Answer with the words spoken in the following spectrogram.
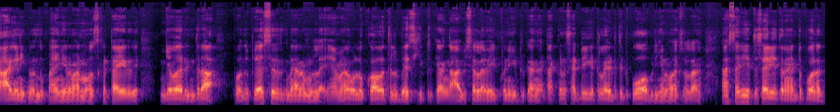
ராகினிக்கு வந்து பயங்கரமாக நோஸ் கட் ஆயிடுது இங்கே பாரு இந்திரா இப்போ வந்து பேசுறதுக்கு நேரம் இல்லை. என் மேலே உள்ள கோவத்தில் பேசிக்கிட்டு இருக்காங்க. ஆஃபீஸெல்லாம் வெயிட் பண்ணிக்கிட்டு இருக்காங்க. டக்குன்னு சர்டிஃபிகேட்டெல்லாம் எடுத்துகிட்டு போ அப்படிங்கிற மாதிரி சொல்கிறாங்க ஆ சரி எத்தனை சரி எத்தனை எட்டு எடுத்து போகிறேன்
